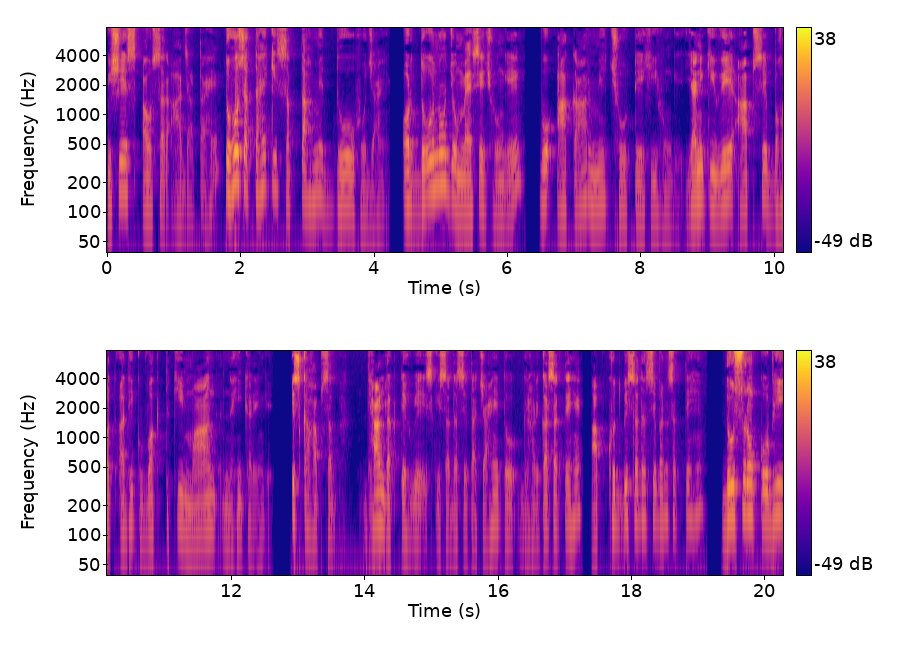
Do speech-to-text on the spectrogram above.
विशेष अवसर आ जाता है तो हो सकता है कि सप्ताह में दो हो जाएँ, और दोनों जो मैसेज होंगे वो आकार में छोटे ही होंगे, यानी कि वे आपसे बहुत अधिक वक्त की मांग नहीं करेंगे। इसका आप सब ध्यान रखते हुए इसकी सदस्यता चाहें तो ग्रहण कर सकते हैं। आप खुद भी सदस्य बन सकते हैं। दूसरों को भी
